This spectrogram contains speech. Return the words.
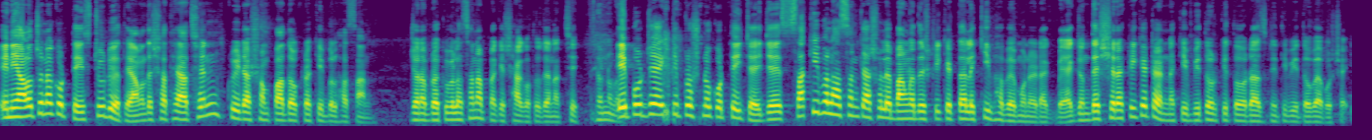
এ নিয়ে আলোচনা করতে স্টুডিওতে আমাদের সাথে আছেন ক্রীড়া সম্পাদক রাকিবুল হাসান। জনাব রাকিবুল হাসান আপনাকে স্বাগত জানাচ্ছি। এই পর্যায়ে একটি প্রশ্ন করতেই চাই যে সাকিব আল হাসানকে আসলে বাংলাদেশ ক্রিকেট তাহলে কীভাবে মনে রাখবে? একজন দেশ সেরা ক্রিকেটার নাকি বিতর্কিত রাজনীতিবিদ ও ব্যবসায়ী?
